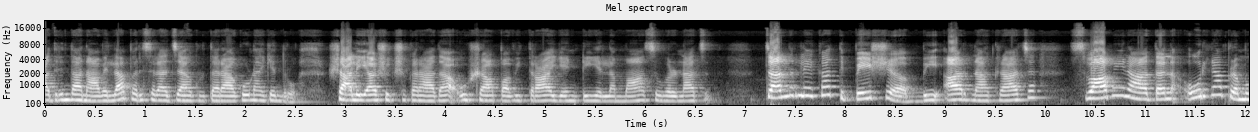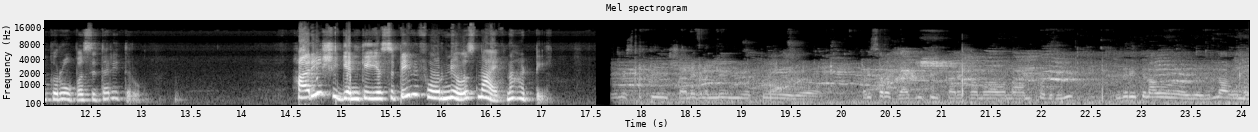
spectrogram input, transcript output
ಆದ್ರಿಂದ ನಾವೆಲ್ಲ ಪರಿಸರ ಜಾಗೃತರಾಗೋಣ ಎಂದರು. ಶಾಲೆಯ ಶಿಕ್ಷಕರಾದ Usha, Pavithra, N T, Yallamma, Suvarna Chandralekha, Tippesh, BR Nagaraj, Swaminathan ಊರಿನ ಪ್ರಮುಖರು ಉಪಸ್ಥಿತರಿದ್ದರು. Harish, N K S TV four news, Nayakanahatti. ಶಾಲೆಗಳಲ್ಲಿ ಇವತ್ತು ಪರಿಸರ ಜಾಗೃತಿ ಕಾರ್ಯಕ್ರಮವನ್ನು ಹಮ್ಮಿಕೊಂಡಿದ್ದೀವಿ. ಇದೇ ರೀತಿ ನಾವು ಎಲ್ಲ ಒಂದು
